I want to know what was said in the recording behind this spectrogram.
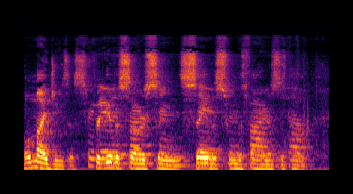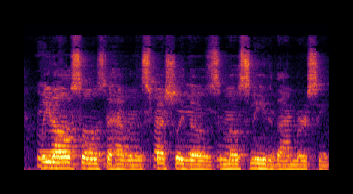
O my Jesus, forgive, us our sins, save us from the fires of hell. Lead all souls to heaven, especially those in most need of thy mercy.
